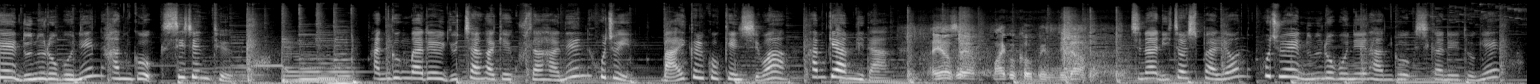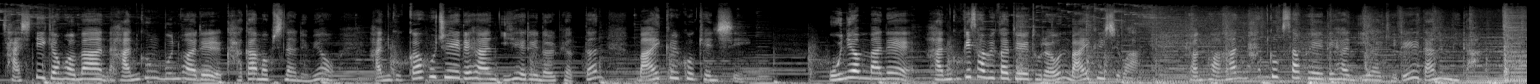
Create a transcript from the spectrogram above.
호주의 눈으로 보는 한국 시즌2. 한국말을 유창하게 구사하는 호주인 마이클 코켄 씨와 함께 합니다. 안녕하세요. 마이클 코크입니다. 지난 2018년 호주의 눈으로 보는 한국 시간을 통해 자신이 경험한 한국 문화를 가감없이 나누며 한국과 호주에 대한 이해를 넓혔던 마이클 코켄 씨. 5년 만에 한국의 사회가 돼 돌아온 마이클 씨와 변화한 한국 사회에 대한 이야기를 나눕니다.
